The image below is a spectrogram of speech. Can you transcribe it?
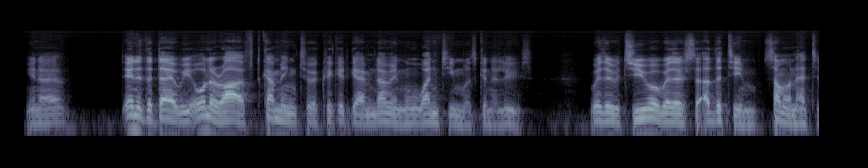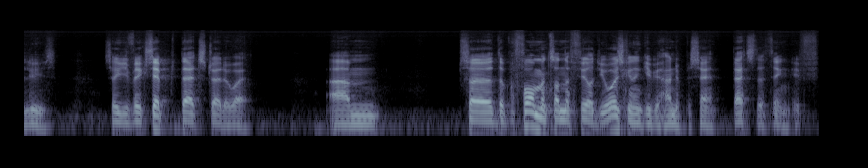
You know, end of the day, we all arrived coming to a cricket game knowing one team was going to lose. Whether it's you or whether it's the other team, someone had to lose. So you've accepted that straight away. Um, so the performance on the field, you're always going to give you 100%. That's the thing. If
